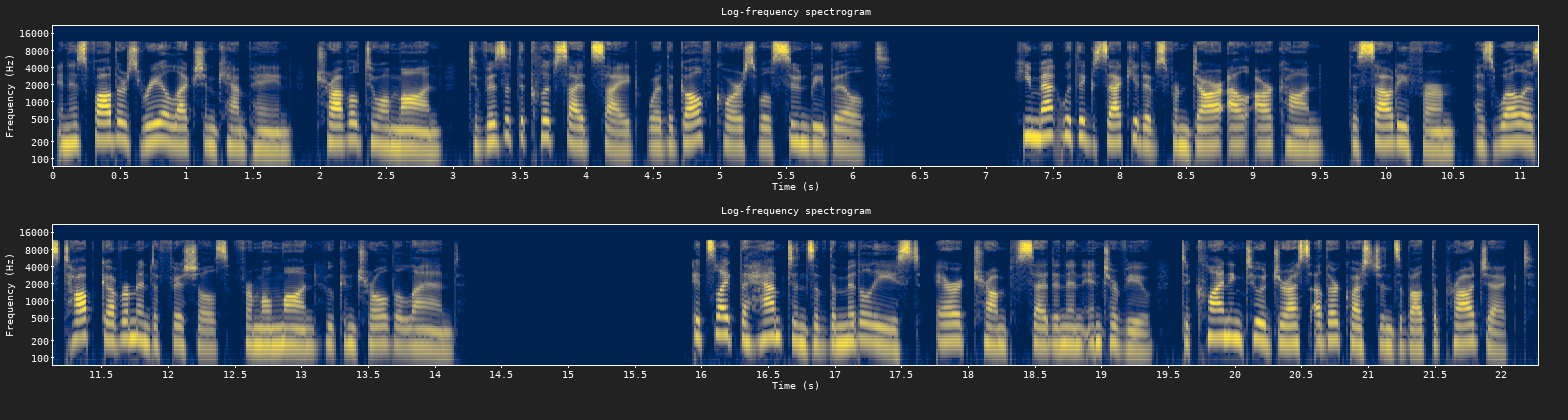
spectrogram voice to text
in his father's re election campaign, traveled to Oman to visit the cliffside site where the golf course will soon be built. He met with executives from Dar al Arkan, the Saudi firm, as well as top government officials from Oman who control the land. It's like the Hamptons of the Middle East, Eric Trump said in an interview, declining to address other questions about the project.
